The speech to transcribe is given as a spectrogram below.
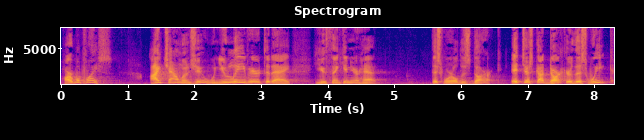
Horrible place. I challenge you, when you leave here today, you think in your head, this world is dark. It just got darker this week.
